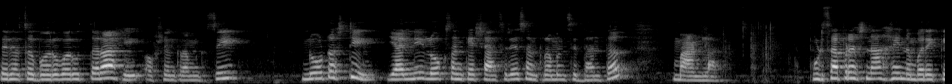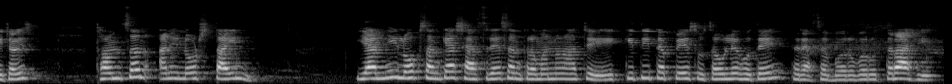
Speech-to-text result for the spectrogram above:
तर याचं बरोबर उत्तर आहे ऑप्शन क्रमांक सी. नोटस्टीन यांनी लोकसंख्याशास्त्रीय संक्रमण सिद्धांत मांडला. पुढचा प्रश्न आहे नंबर एक्केचाळीस. थॉम्सन आणि नोटस्टाईन यांनी लोकसंख्याशास्त्रीय संक्रमणाचे किती टप्पे सुचवले होते? तर याचं बरोबर उत्तर आहे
